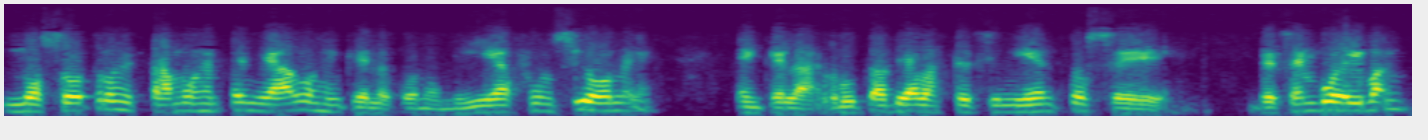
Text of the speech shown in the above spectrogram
Nosotros estamos empeñados en que la economía funcione, en que las rutas de abastecimiento se desenvuelvan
